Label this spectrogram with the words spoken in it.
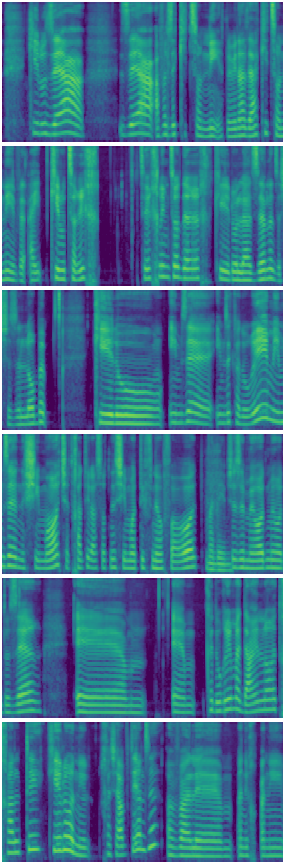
כאילו, זה ה... זה ה... אבל זה קיצוני, את מבינה? זה היה קיצוני, וכאילו צריך, צריך למצוא דרך כאילו לאזן את זה, שזה לא ב... כאילו, אם זה, אם זה כדורים, אם זה נשימות, שהתחלתי לעשות נשימות לפני הופעות, מדהים. שזה מאוד מאוד עוזר. אמ, אמ, כדורים עדיין לא התחלתי, כאילו, אני חשבתי על זה, אבל אמ, אני, אני,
